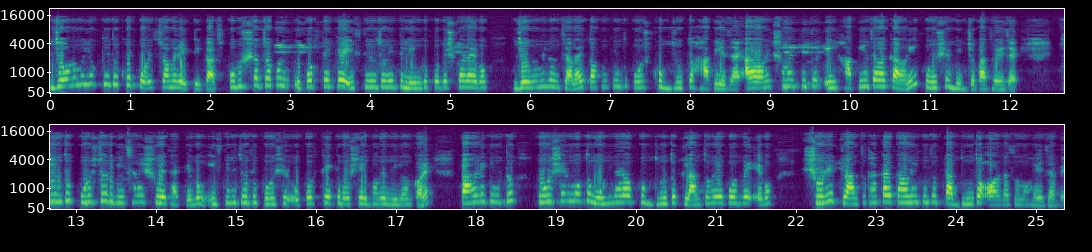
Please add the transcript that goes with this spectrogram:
যৌন মিলন কিন্তু খুব পরিশ্রমের একটি কাজ। পুরুষরা যখন উপর থেকে স্ত্রীর জনিতে লিঙ্গ প্রবেশ করে এবং যৌন মিলন চালায়, তখন কিন্তু পুরুষ খুব দ্রুত হাঁপিয়ে যায়, আর অনেক সময় কিন্তু এই হাঁপিয়ে যাওয়ার কারণেই পুরুষের বীর্যপাত হয়ে যায়। কিন্তু পুরুষ যদি বিছানায় শুয়ে থাকে এবং স্ত্রী যদি পুরুষের উপর থেকে বসে এভাবে মিলন করে, তাহলে কিন্তু পুরুষের মতো মহিলারাও খুব দ্রুত ক্লান্ত হয়ে পড়বে এবং শরীর ক্লান্ত থাকার কারণে কিন্তু তার দ্রুত অর্গাজম হয়ে যাবে।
